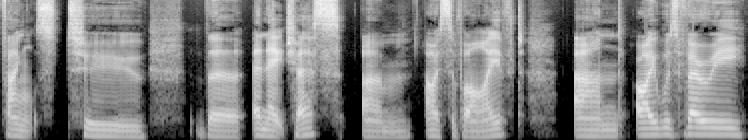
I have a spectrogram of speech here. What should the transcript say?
Thanks to the NHS, um, I survived. And I was very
